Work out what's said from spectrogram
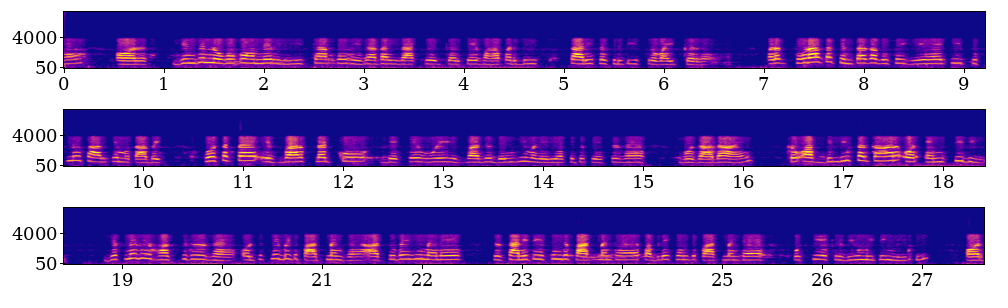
है और जिन जिन लोगों को हमने रिलीफ कैंप में भेजा था इवैक्यूएट करके, वहाँ पर भी सारी फैसिलिटीज़ प्रोवाइड कर रहे हैं। पर अब थोड़ा सा चिंता का विषय ये है कि पिछले साल के मुताबिक हो सकता है इस बार फ्लड को देखते हुए, इस बार जो डेंगू मलेरिया के जो केसेस हैं, वो ज़्यादा आए। तो अब दिल्ली सरकार और एनसीबी जितने भी हॉस्पिटल्स हैं और जितने भी डिपार्टमेंट्स हैं, आज सुबह ही मैंने जो सैनिटेशन डिपार्टमेंट है पब्लिक हेल्थ डिपार्टमेंट है, उसकी एक रिव्यू मीटिंग ली थी और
